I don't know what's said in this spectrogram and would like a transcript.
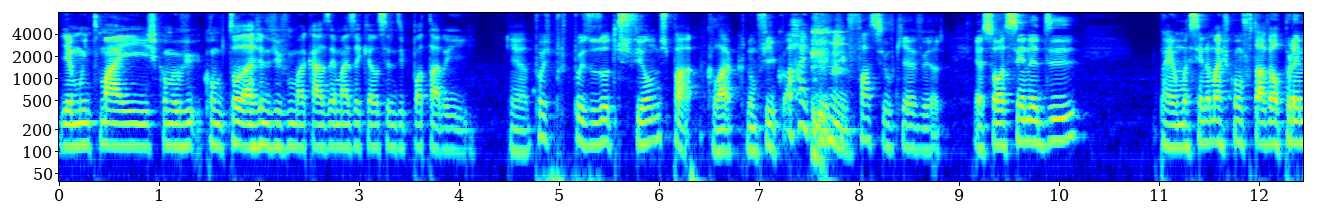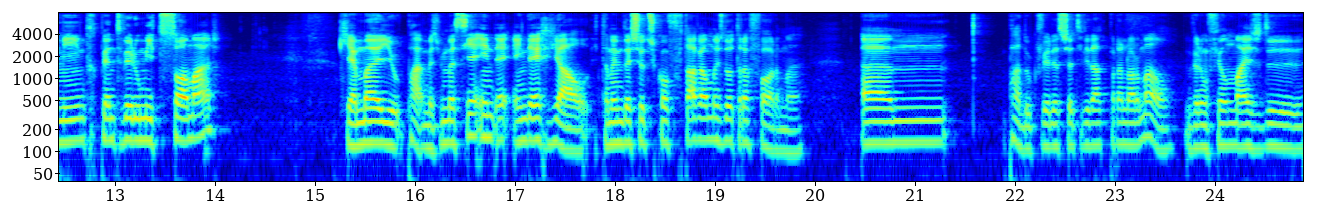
e é muito mais, como, eu vi, como toda a gente vive numa casa, é mais aquela cena tipo, pode estar aí. Yeah. Pois, porque depois os outros filmes, pá, claro que não fico, ai, que, que fácil que é ver. É só a cena de, pá, é uma cena mais confortável para mim, de repente ver o Midsommar, que é meio, pá, mas mesmo assim ainda é, ainda é real, e também me deixa desconfortável, mas de outra forma. Ahm, pá, do que ver essa atividade paranormal. Ver um filme mais de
